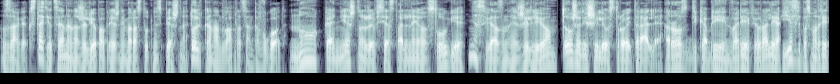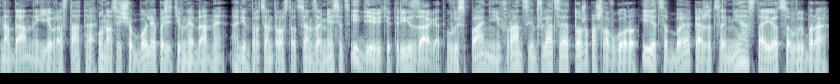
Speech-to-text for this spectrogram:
за год. Кстати, цены на жилье по-прежнему растут неспешно, только на 2% в год. Но, конечно же, все остальные услуги, не связанные с жильем, тоже решили устроить ралли. Рост в декабре, январе, феврале. Если посмотреть на данные Евростата, у нас еще более позитивные данные. 1% роста цен за месяц и 9,3 за год. В Испании и Франции инфляция тоже пошла в гору, и ЕЦБ, кажется, не остается выбора,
